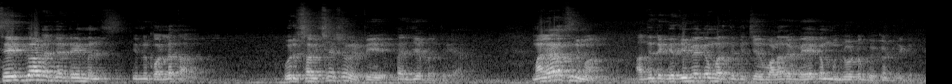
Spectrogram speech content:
സേഫ് ഗാർഡ് എന്റർടൈൻമെന്റ്സ് ഇന്ന് കൊല്ലത്താണ്. ഒരു സവിശേഷ വ്യക്തിയെ പരിചയപ്പെടുത്തുകയാണ്. മലയാള സിനിമ അതിന്റെ ഗതിവേഗം വർദ്ധിപ്പിച്ച് വളരെ വേഗം മുന്നോട്ട് പോയിക്കൊണ്ടിരിക്കുന്നു.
